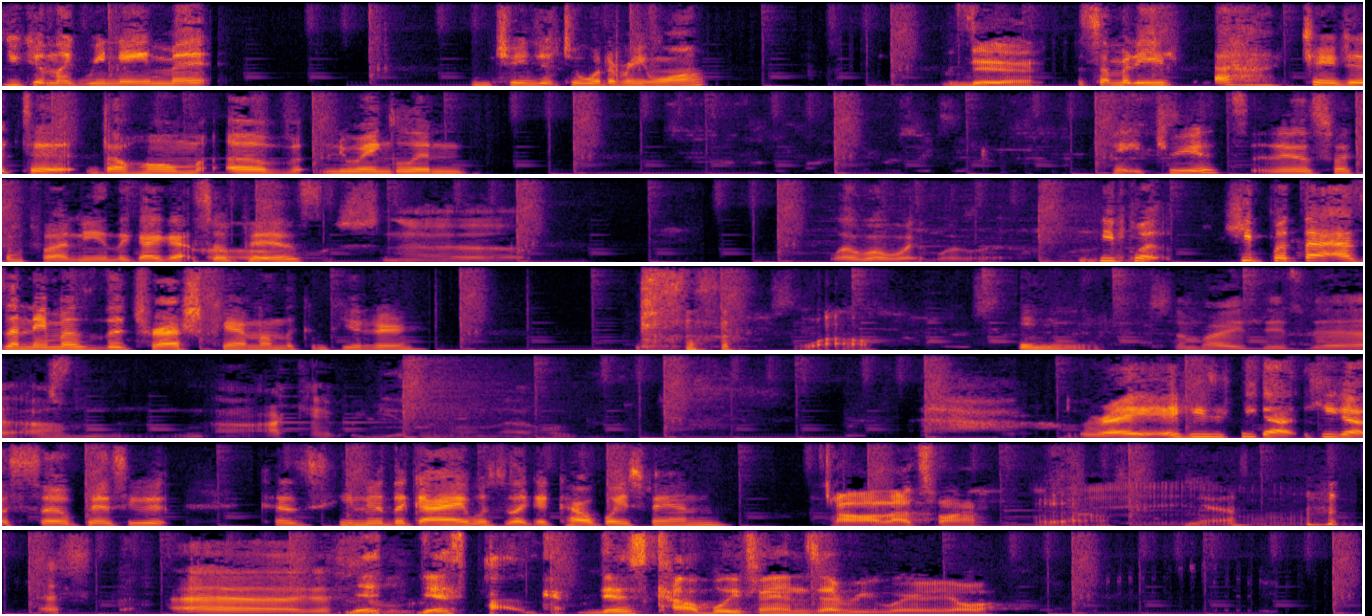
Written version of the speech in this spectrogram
You can like rename it and change it to whatever you want. Yeah. Somebody uh, changed it to the home of New England Patriots. It was fucking funny. The guy got so Oh, pissed. Snap. Wait, wait, wait, wait, wait. He put he put that as the name of the trash can on the computer. Wow. Ooh. Somebody did that. I'm. I can't forgive him on that one. Right? And He he got he got so pissed. He because he knew the guy was like a Cowboys fan. Oh, that's fine. Yeah. Yeah. That's. Uh. That's There's so- there's, cow- cowboy fans everywhere, y'all.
